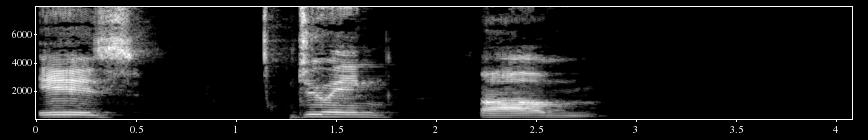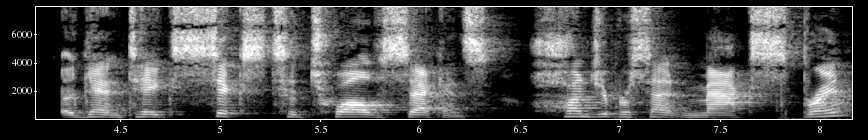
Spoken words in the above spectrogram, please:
is doing um again take 6 to 12 seconds 100% max sprint.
